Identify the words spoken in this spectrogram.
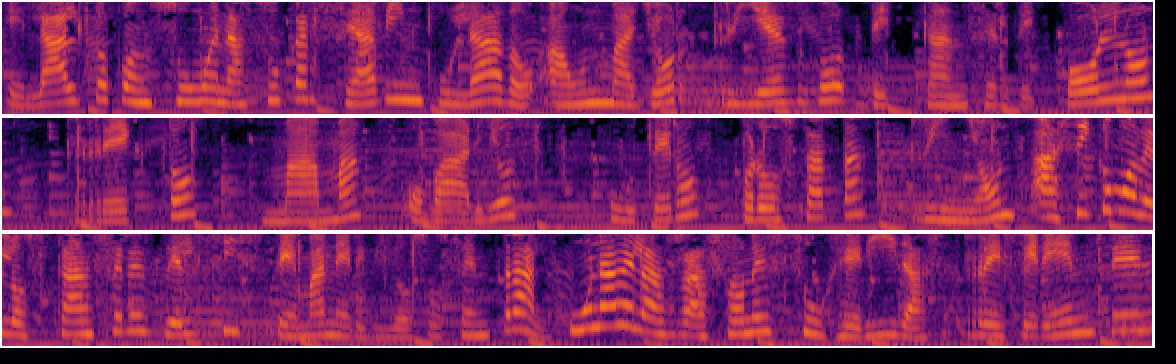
El alto consumo en azúcar se ha vinculado a un mayor riesgo de cáncer de colon, recto, mama, ovarios, útero, próstata, riñón, así como de los cánceres del sistema nervioso central. Una de las razones sugeridas referente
